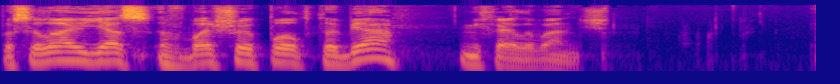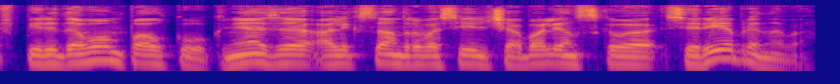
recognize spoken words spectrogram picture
Посылаю я в большой полк Тобя, Михаил Иванович, в передовом полку князя Александра Васильевича Оболенского-Серебряного,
